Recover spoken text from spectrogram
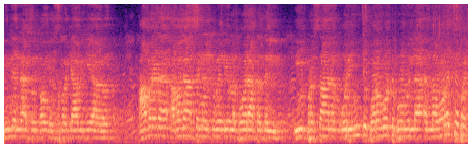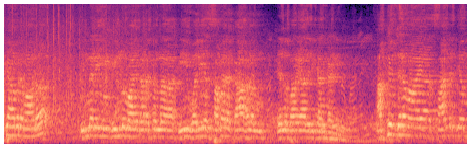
ഇന്ത്യൻ നാഷണൽ കോൺഗ്രസ് പ്രഖ്യാപിക്കുകയാണ്. അവരുടെ അവകാശങ്ങൾക്ക് വേണ്ടിയുള്ള പോരാട്ടത്തിൽ ഈ പ്രസ്ഥാനം ഒരു ഇഞ്ച് പുറകോട്ട് പോവില്ല എന്ന ഉറച്ച പ്രഖ്യാപനമാണ് ഇന്നലെയും ഇന്നുമായി നടക്കുന്ന ഈ വലിയ സമര കാഹളം എന്ന് പറയാതിരിക്കാൻ കഴിയും. അത്യുജ്ജലമായ സാന്നിധ്യം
